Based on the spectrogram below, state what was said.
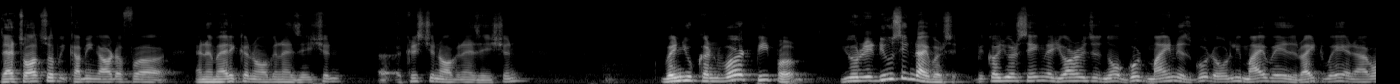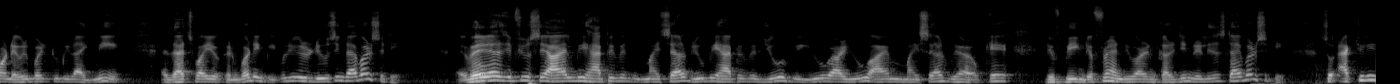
that's also coming out of uh, an American organization, uh, a Christian organization. When you convert people, you're reducing diversity because you're saying that yours is no good, mine is good, only my way is right way, and I want everybody to be like me. And that's why you're converting people, you're reducing diversity. Whereas if you say, I'll be happy with myself, you be happy with you, you are you, I am myself, we are okay, if being different, you are encouraging religious diversity. So actually,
